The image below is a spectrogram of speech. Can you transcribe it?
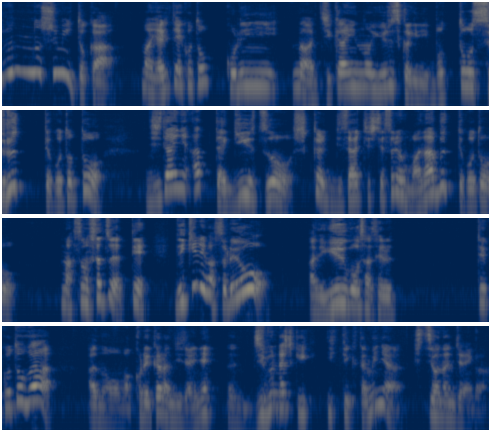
分の趣味とか、まあ、やりたいことこれに、まあ、時間の許す限り没頭するってことと時代に合った技術をしっかりリサーチしてそれを学ぶってことを、まあ、その2つをやってできればそれをあの融合させるっていうことがあの、まあ、これからの時代ね自分らしく生きていくためには必要なんじゃないかな。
